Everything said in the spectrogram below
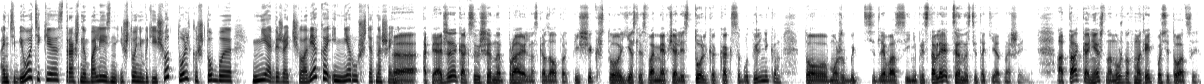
антибиотики, страшную болезнь и что-нибудь еще, только чтобы не обижать человека и не рушить отношения. Э, опять же, как совершенно правильно сказал подписчик, что если с вами общались только как с собутыльником, то, может быть, для вас и не представляют ценности такие отношения. А так, конечно, нужно смотреть по ситуации.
